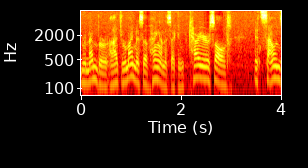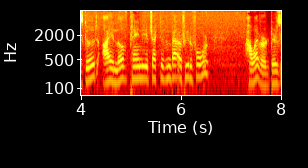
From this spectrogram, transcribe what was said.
remember, I had to remind myself, hang on a second, Carrier Assault, it sounds good, I love playing the objective in Battlefield 4, however, there's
